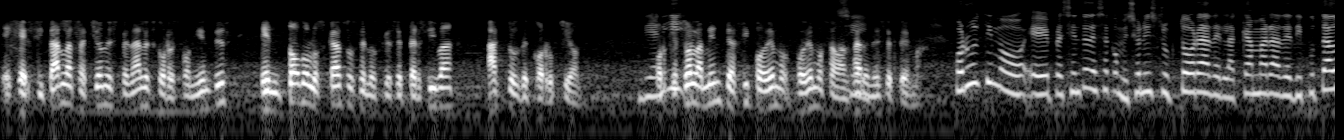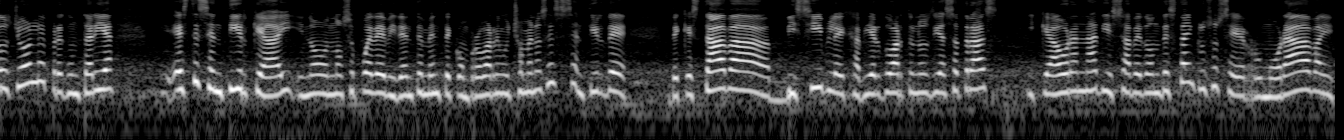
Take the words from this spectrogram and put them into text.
ejercitar las acciones penales correspondientes en todos los casos en los que se perciba actos de corrupción. porque solamente así podemos podemos avanzar en ese tema. Por último, eh, presidente de esa comisión instructora de la Cámara de Diputados, yo le preguntaría este sentir que hay y no no se puede evidentemente comprobar ni mucho menos ese sentir de de que estaba visible Javier Duarte unos días atrás y que ahora nadie sabe dónde está. Incluso se rumoraba y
